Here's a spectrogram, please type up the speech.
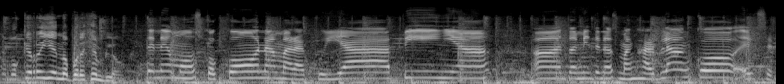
¿Como qué relleno, por ejemplo? Tenemos cocona, maracuyá, piña, ah, también tenemos manjar blanco, etc.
